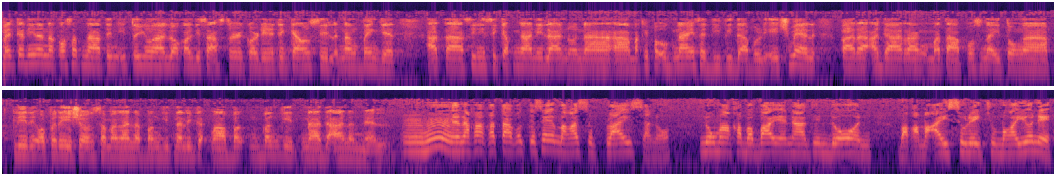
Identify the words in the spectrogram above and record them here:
Mel, kanina nakausap natin, ito yung ah, Local Disaster Coordinating Council ng Benguet at ah, sinisikap nga nila no, na ah, makipag-ugnayan sa DPWH Mel para agarang matapos na itong ah, clearing operation sa mga nabanggit na, liga, bang- banggit na daanan Mel. Mhm. Nakakatakot kasi yung mga supplies, ano, nung mga kababayan natin doon. Baka ma-isolate yung mga yun eh.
